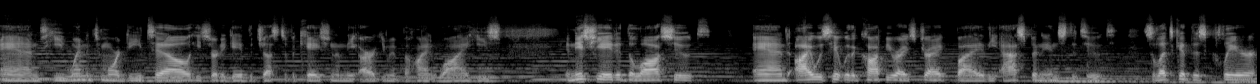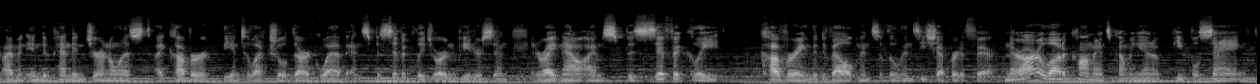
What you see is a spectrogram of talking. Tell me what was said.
and he went into more detail. He sort of gave the justification and the argument behind why he's initiated the lawsuit and I was hit with a copyright strike by the Aspen Institute. So let's get this clear. I'm an independent journalist. I cover the intellectual dark web and specifically Jordan Peterson. And right now I'm specifically covering the developments of the Lindsay Shepherd affair. And there are a lot of comments coming in of people saying,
